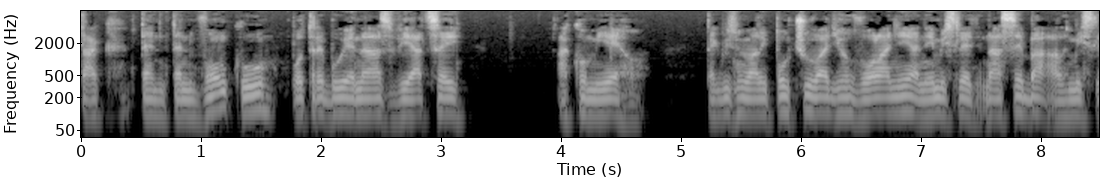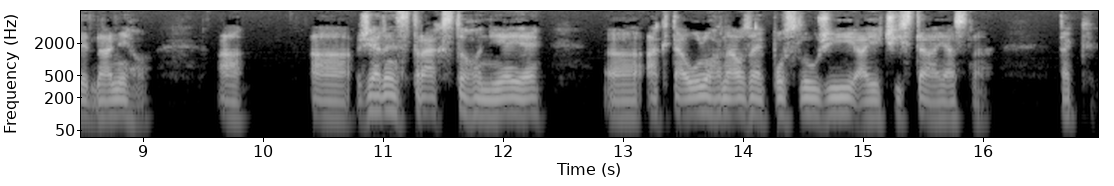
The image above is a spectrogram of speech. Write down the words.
Tak ten, ten vonku potrebuje nás viacej ako my jeho. Tak by sme mali počúvať jeho volanie a nemyslieť na seba, ale myslieť na neho. A, a žiaden strach z toho nie je, ak tá úloha naozaj poslúži a je čistá a jasná. Tak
